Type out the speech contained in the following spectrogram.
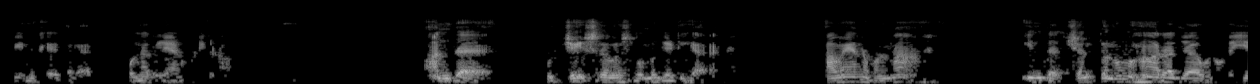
அப்படின்னு கேட்கிறார். பொண்ணை கல்யாணம் பண்ணிக்கிறோம் அந்த உச்சை சிரவஸ் ரொம்ப கெட்டிக்காரன். அவன் என்ன பண்ணா இந்த சந்தனு மகாராஜாவினுடைய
